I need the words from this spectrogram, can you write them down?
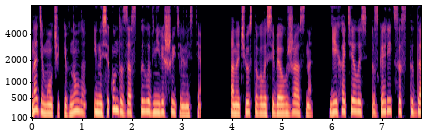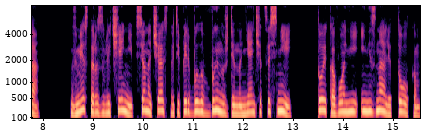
Надя молча кивнула и на секунду застыла в нерешительности. Она чувствовала себя ужасно. Ей хотелось сгореть со стыда. Вместо развлечений все начальство теперь было вынуждено нянчиться с ней, той, кого они и не знали толком,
